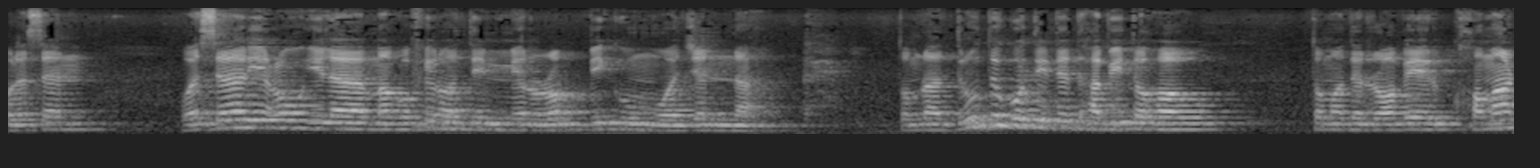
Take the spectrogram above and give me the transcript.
বলেছেন তোমরা দ্রুত গতিতে ধাবিত হও, তোমাদের রবের ক্ষমার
